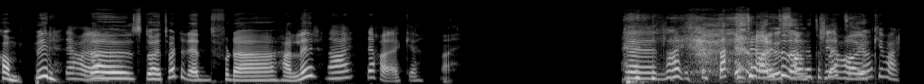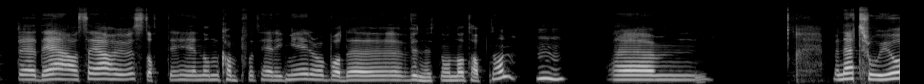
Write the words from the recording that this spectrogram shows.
kamper, det har jeg. Det, så du har ikke vært redd for det heller? Nei, det har jeg ikke. Eh, nei, det er jo sant. Jeg har jo ikke vært eh, det. Altså, jeg har jo stått i noen kampvoteringer og både vunnet noen og tapt noen. Mm. Um, men jeg tror jo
